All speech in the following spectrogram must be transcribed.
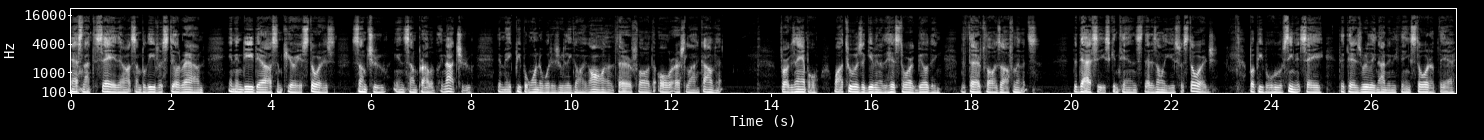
And that's not to say there aren't some believers still around and indeed, there are some curious stories, some true and some probably not true, that make people wonder what is really going on on the third floor of the old Ursuline convent. For example, while tours are given of the historic building, the third floor is off limits. The diocese contends that is only used for storage, but people who have seen it say that there's really not anything stored up there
